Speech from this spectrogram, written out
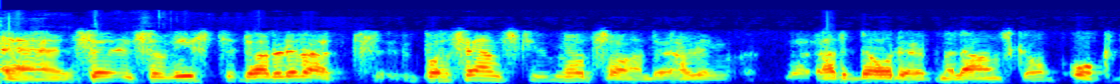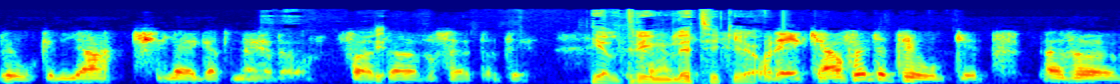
Eh, så, så visst, då hade det varit, på en svensk motsvarande hade, hade både Öppna landskap och boken Jack legat med då för att översätta till. Helt rimligt tycker Och jag. det är kanske inte tokigt. Alltså,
